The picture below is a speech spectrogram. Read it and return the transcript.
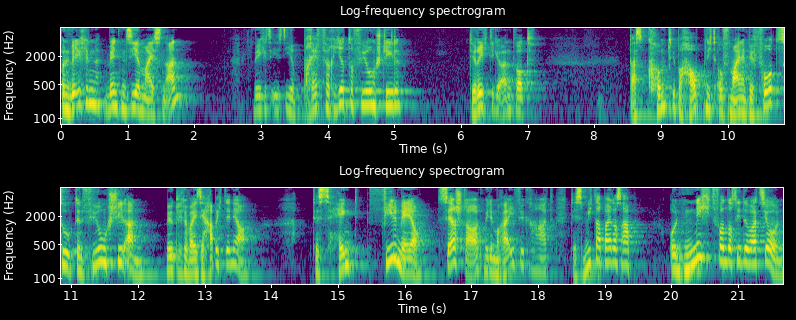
Und welchen wenden Sie am meisten an? Welches ist Ihr präferierter Führungsstil? Die richtige Antwort, das kommt überhaupt nicht auf meinen bevorzugten Führungsstil an. Möglicherweise habe ich den ja. Das hängt vielmehr sehr stark mit dem Reifegrad des Mitarbeiters ab und nicht von der Situation.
